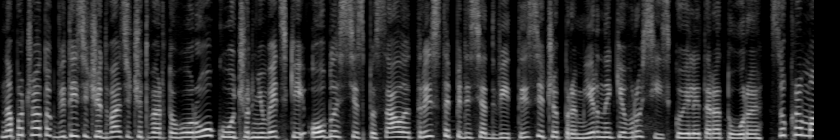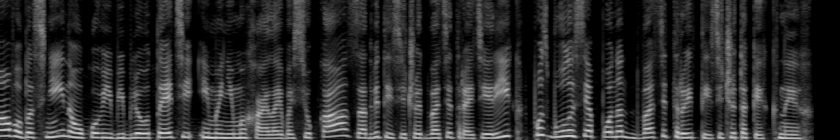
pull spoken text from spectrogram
На початок 2024 року у Чернівецькій області списали 352 тисячі примірників російської літератури. Зокрема, в обласній науковій бібліотеці імені Михайла Івасюка за 2023 рік позбулися понад 23 тисячі таких книг.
